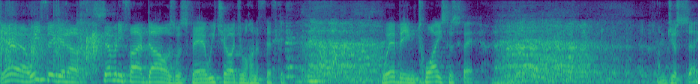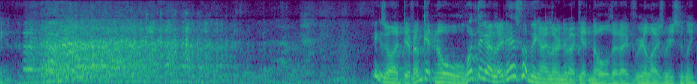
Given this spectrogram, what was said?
Yeah, we figured out $75 was fair. We charge you 150. We're being twice as fair. I'm just saying. Things are a lot different. I'm getting old. One thing I learned, here's something I learned about getting old that I've realized recently.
